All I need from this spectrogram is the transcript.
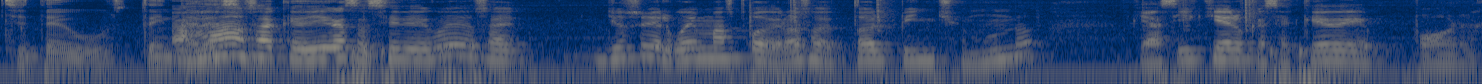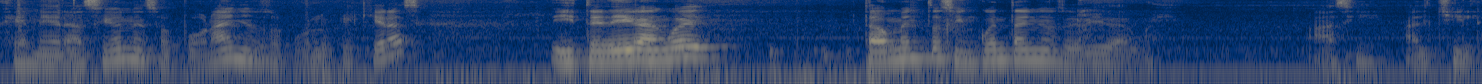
Si te gusta, te interesa. Ajá, o sea, que digas así de, güey, o sea, yo soy el güey más poderoso de todo el pinche mundo y así quiero que se quede por generaciones o por años o por lo que quieras y te digan, güey, te aumento 50 años de vida, güey. Así, al chile.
